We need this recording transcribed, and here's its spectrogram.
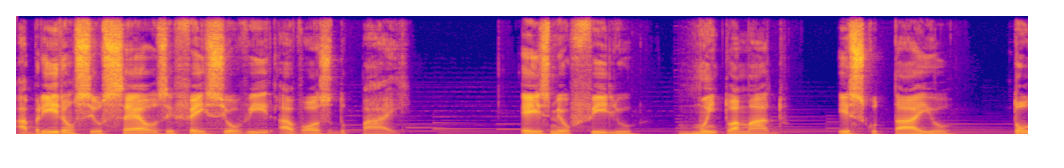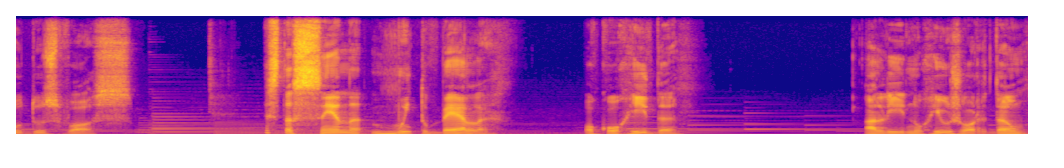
Abriram-se os céus e fez-se ouvir a voz do Pai. Eis meu filho muito amado, escutai-o todos vós. Esta cena muito bela, ocorrida ali no Rio Jordão,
